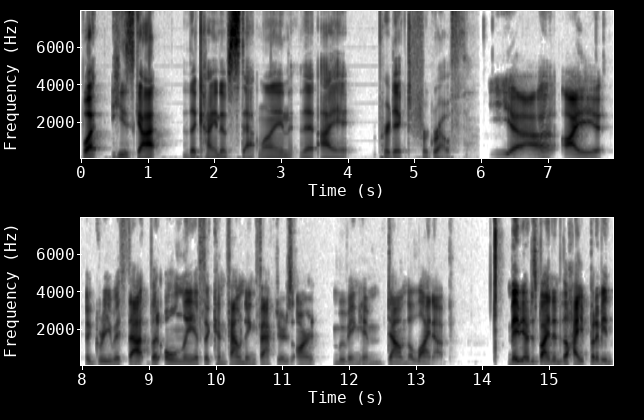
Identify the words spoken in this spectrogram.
but he's got the kind of stat line that I predict for growth. Yeah, I agree with that, but only if the confounding factors aren't moving him down the lineup. Maybe I'm just buying into the hype, but I mean,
